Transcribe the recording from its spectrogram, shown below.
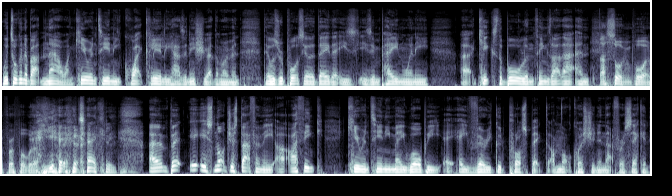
We're talking about now, and Kieran Tierney quite clearly has an issue at the moment. There was reports the other day that he's he's in pain when he uh, kicks the ball and things like that, and that's sort of important for a footballer. yeah, exactly. um, but it, it's not just that for me. I, I think Kieran Tierney may well be a, a, very good prospect. I'm not questioning that for a second.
